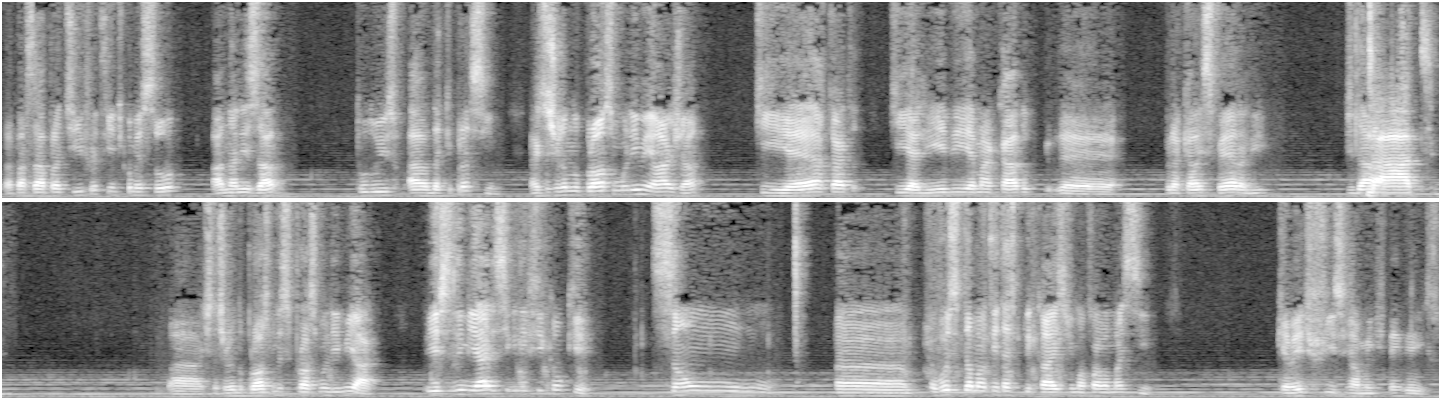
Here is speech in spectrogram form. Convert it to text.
Para passar para Tiferet, a gente começou a analisar tudo isso daqui para cima. A gente está chegando no próximo limiar já, que é a carta, que ali ele é marcado é, por aquela esfera ali de dados. A gente está chegando próximo desse próximo limiar. E esses limiares significam o quê? São. Uh, eu vou tentar explicar isso de uma forma mais simples, que é meio difícil realmente entender isso.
